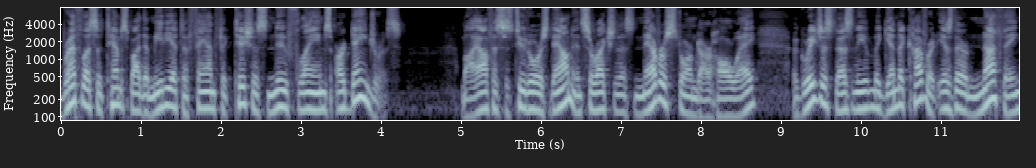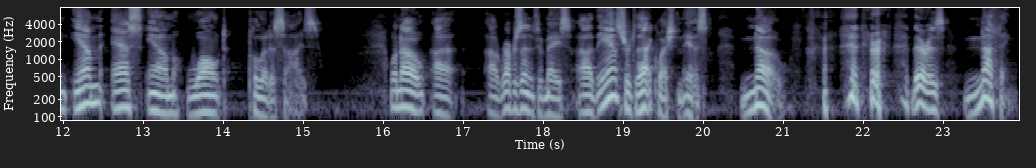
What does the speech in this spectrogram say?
Breathless attempts by the media to fan fictitious new flames are dangerous. My office is two doors down. Insurrectionists never stormed our hallway. Egregious doesn't even begin to cover it. Is there nothing MSM won't politicize? Well, no, uh, uh, Representative Mace, uh, the answer to that question is no. there, there is nothing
